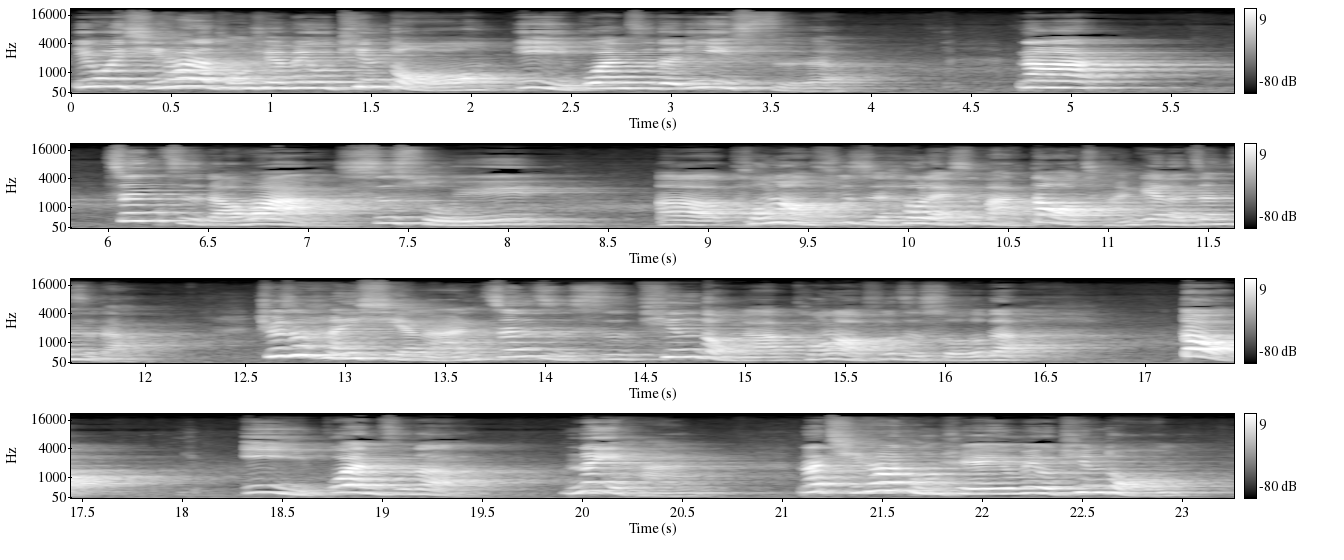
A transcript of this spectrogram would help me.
因为其他的同学没有听懂“一以贯之”的意思。那曾子的话是属于呃孔老夫子后来是把道传给了曾子的，就是很显然曾子是听懂了孔老夫子所说的“道一以贯之”的内涵。那其他同学有没有听懂？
